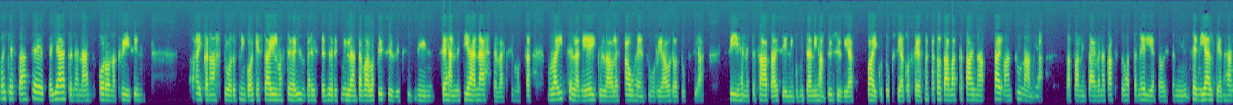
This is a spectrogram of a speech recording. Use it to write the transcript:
oikeastaan se, että jääkö nämä koronakriisin aikana tuodut niin oikeastaan ilmasto- ja ympäristöhyödyt millään tavalla pysyviksi, niin sehän nyt jää nähtäväksi, mutta mulla itselläni ei kyllä ole kauhean suuria odotuksia siihen, että saataisiin niin kuin mitään ihan pysyviä vaikutuksia, koska jos me katsotaan vaikka taina, Taimaan tsunamia Tapanin päivänä 2014, niin sen jälkeen hän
